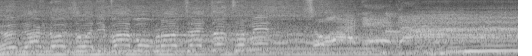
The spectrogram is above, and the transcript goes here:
เดินทางโดยสวัสดิภาพพวกเราใจต้นสมิธสวัสดีครับ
